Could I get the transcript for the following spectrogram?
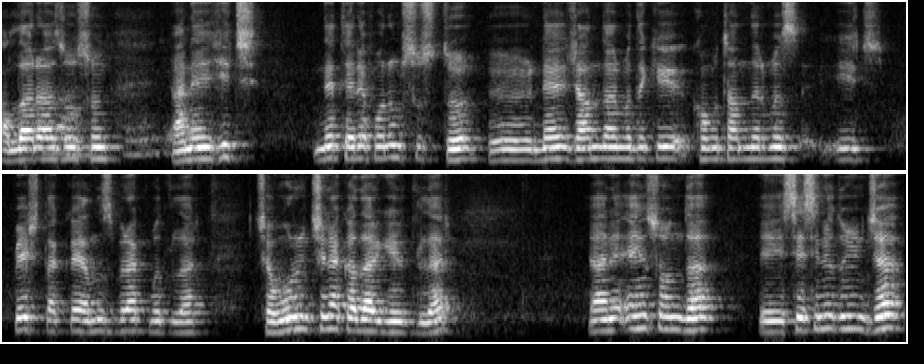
Allah razı olsun. Yani hiç ne telefonum sustu, e, ne jandarmadaki komutanlarımız hiç beş dakika yalnız bırakmadılar. Çamurun içine kadar girdiler. Yani en sonunda e, sesini duyunca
